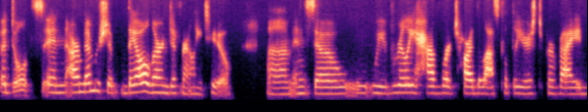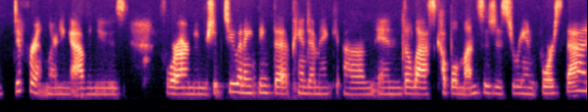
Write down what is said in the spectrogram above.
adults in our membership, they all learn differently too. Um, and so we really have worked hard the last couple years to provide different learning avenues for our membership too. And I think the pandemic um, in the last couple months has just reinforced that,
